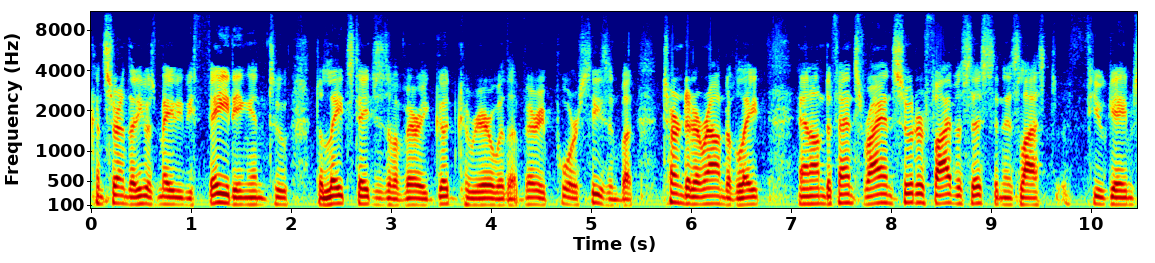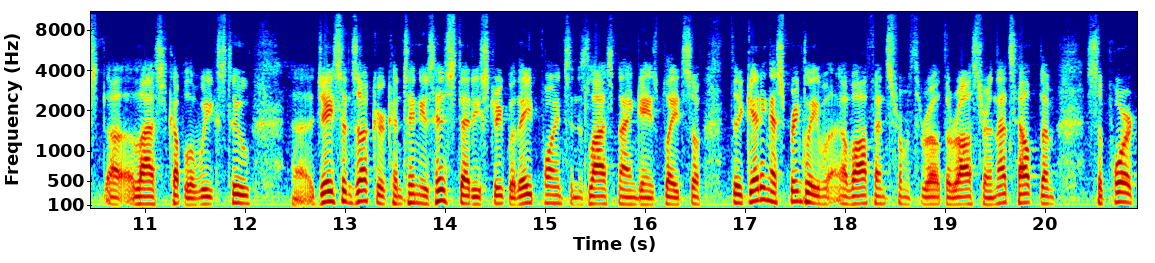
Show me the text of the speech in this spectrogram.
concerned that he was maybe fading into the late stages of a very good career with a very poor season, but turned it around of late. And on defense, Ryan Suter, five assists in his last few games, uh, last couple of weeks, too. Uh, Jason Zucker continues his steady streak with eight points in his last nine games played. So they're getting a sprinkling of offense from throughout the roster, and that's helped them support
